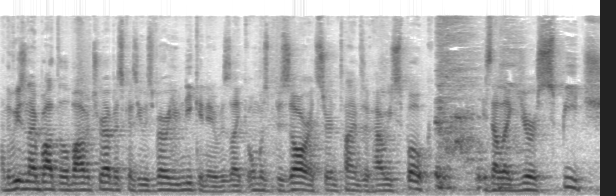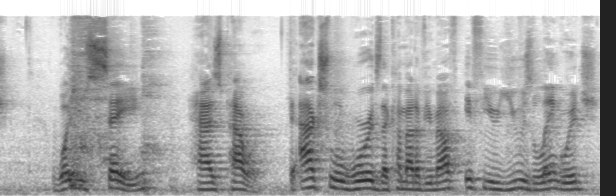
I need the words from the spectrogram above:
And the reason I brought the Lubavitch Rebbe is because he was very unique in it. It was like almost bizarre at certain times of how he spoke. is that like your speech, what you say, has power. The actual words that come out of your mouth, if you use language,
